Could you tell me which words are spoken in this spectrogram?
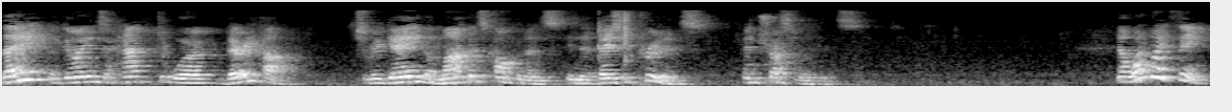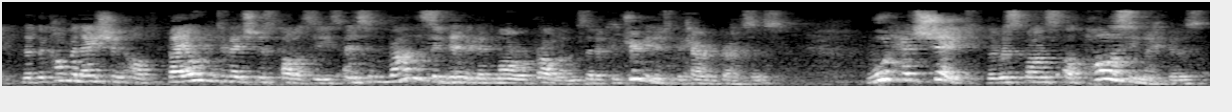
they are going to have to work very hard to regain the market's confidence in their basic prudence and trustworthiness. Now, one might think that the combination of failed interventionist policies and some rather significant moral problems that have contributed to the current crisis would have shaped the response of policymakers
